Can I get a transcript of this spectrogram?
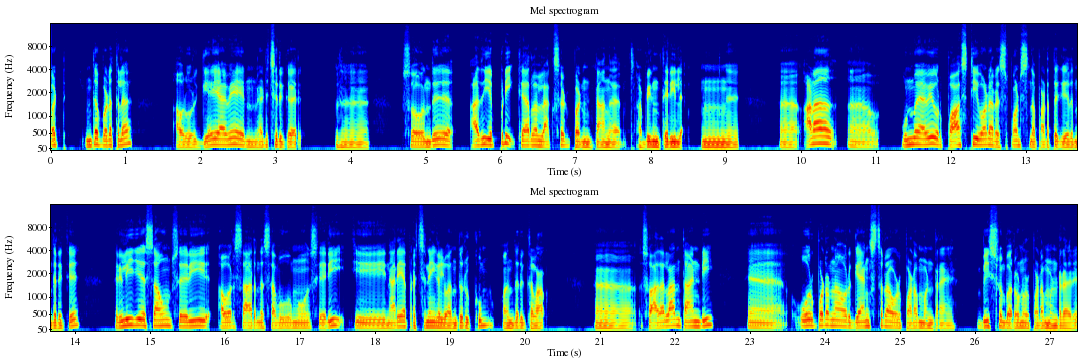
பட் இந்த படத்தில் அவர் ஒரு கேயாகவே நடிச்சிருக்கார். ஸோ வந்து அது எப்படி கேரளாவில் அக்செப்ட் பண்ணிட்டாங்க அப்படின்னு தெரியல. ஆனால் உண்மையாகவே ஒரு பாசிட்டிவான ரெஸ்பான்ஸ் இந்த படத்துக்கு இருந்திருக்கு. ரிலீஜியஸாகவும் சரி அவர் சார்ந்த சமூகமும் சரி நிறைய பிரச்சனைகள் வந்திருக்கும் வந்திருக்கலாம். ஸோ அதெல்லாம் தாண்டி ஒரு படம் நான் ஒரு கேங்ஸ்டராக ஒரு படம் பண்ணுறேன் பீஷ்மபரோன்னு ஒரு படம் பண்ணுறாரு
